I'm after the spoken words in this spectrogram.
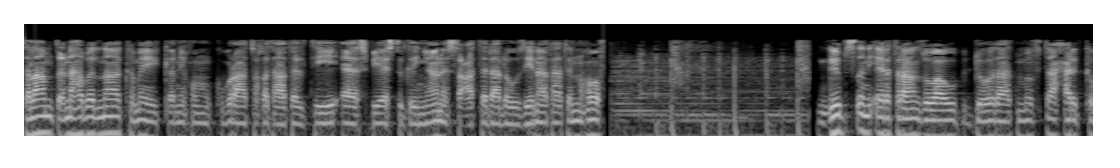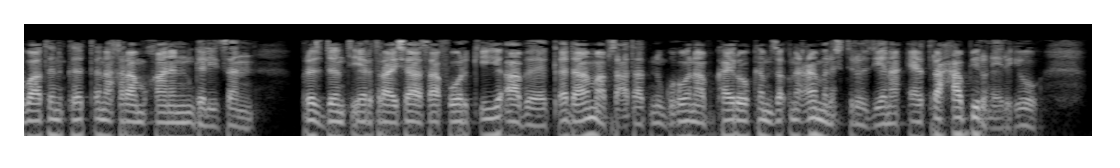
ሰላም ጥዕና ሃበልና ከመይ ቀኒኹም ክቡራት ተኸታተልቲ SBS ትግርኛ ንሰዓት ተዳለዉ ዜናታት እንሆ ግብፅን ኤርትራን ዞባዊ ብድሆታት ምፍታሕ ርክባተን ከጠናኽራ ምዃነን ገሊፀን ፕረዚደንት ኤርትራ ኢሳያስ ኣፈወርቂ ኣብ ቀዳም ኣብ ሰዓታት ንግሆ ናብ ካይሮ ከም ዘቕነዐ ምኒስትሪ ዜና ኤርትራ ሓቢሩ ነይሩ እዩ።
